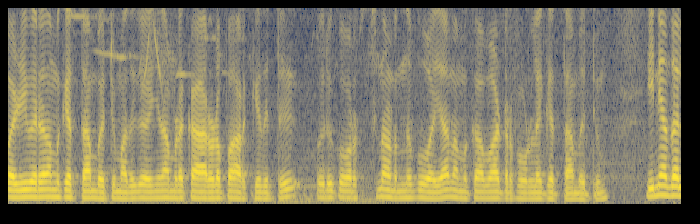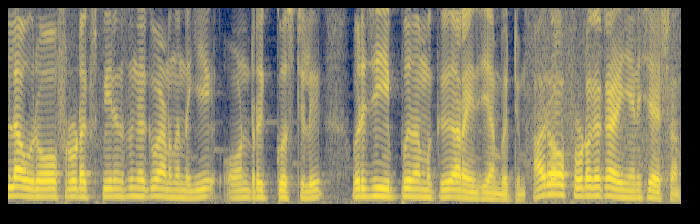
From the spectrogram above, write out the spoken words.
വഴി വരെ നമുക്ക് എത്താൻ പറ്റും. അത് കഴിഞ്ഞ് നമ്മുടെ കാറോടെ പാർക്ക് ചെയ്തിട്ട് ഒരു കുറച്ച് നടന്ന് പോയാൽ നമുക്ക് ആ വാട്ടർഫോളിലേക്ക് എത്താൻ പറ്റും. ഇനി അതല്ല ഒരു ഓഫ് റോഡ് എക്സ്പീരിയൻസ് നിങ്ങൾക്ക് വേണമെന്നുണ്ടെങ്കിൽ ഓൺ റിക്വസ്റ്റിൽ ഒരു ജീപ്പ് നമുക്ക് അറേഞ്ച് ചെയ്യാൻ പറ്റും. ആ ഒരു ഓഫ് റോഡൊക്കെ കഴിഞ്ഞതിന് ശേഷം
